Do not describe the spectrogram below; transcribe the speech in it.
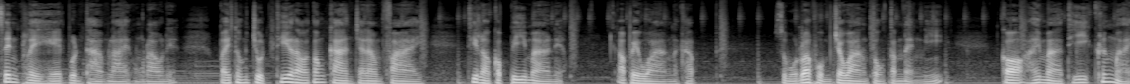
เส้น playhead บนไทม์ไลน์ของเราเนี่ยไปตรงจุดที่เราต้องการจะนำไฟล์ที่เรา Copy มาเนี่ยเอาไปวางนะครับ สมมติว่าผมจะวางตรงตำแหน่งนี้ ก็ให้มาที่เครื่องหมาย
